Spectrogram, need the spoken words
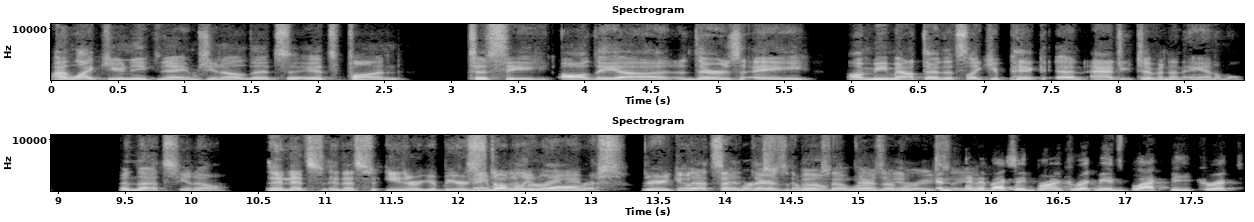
I like unique names. You know, that's it's fun to see all the. uh There's a a meme out there that's like you pick an adjective and an animal, and that's you know And that's and that's either your beer name or the stumbling brewery name. There you go. That's That it. works. There's a That boom. well, There's our yeah. brewery. And, So, and if actually Brian correct me, it's black bee, correct?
